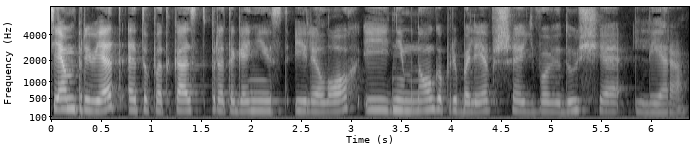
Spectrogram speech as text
Всем привет! Это подкаст «Протагонист» или «Лох» и немного приболевшая его ведущая Лера.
